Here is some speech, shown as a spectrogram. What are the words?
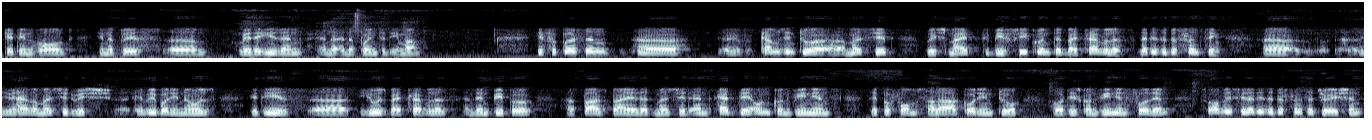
get involved in a place um, where there is an, an, an, appointed imam. If a person uh, comes into a, a, masjid which might be frequented by travelers, that is a different thing. Uh, you have a masjid which everybody knows it is uh, used by travelers, and then people uh, pass by that masjid, and at their own convenience, they perform salah according to what is convenient for them. So obviously, that is a different situation.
